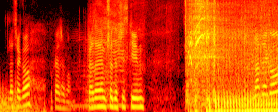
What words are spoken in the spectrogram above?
Dlaczego? Pokażę Wam. KTM przede wszystkim dlatego,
